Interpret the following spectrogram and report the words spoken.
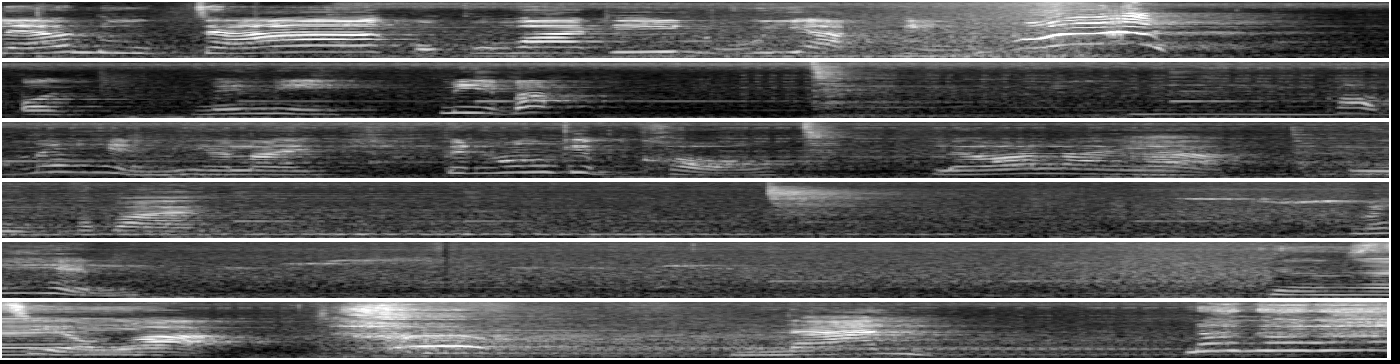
แล้วลูกจ้าโกโกวาที่หนูอยากเห็นอ้าวโอ๊ยไม่มี มีปะ ก็ไม่เห็นมีอะไร เป็นห้องเก็บของ แล้วอะไรอะซูมเข้าไป ไม่เห็น ยังไงเสียวอะ นั่น นั่นนั่นนั่น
